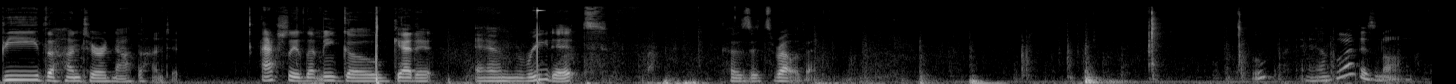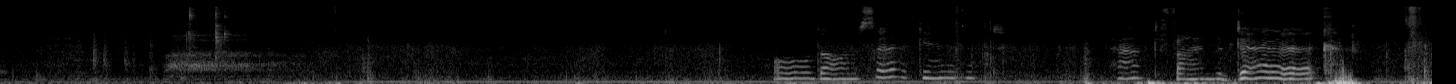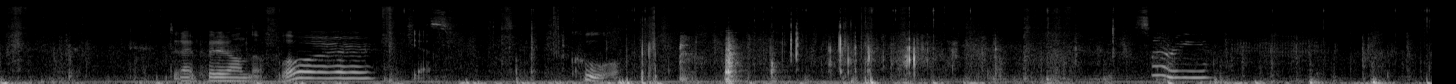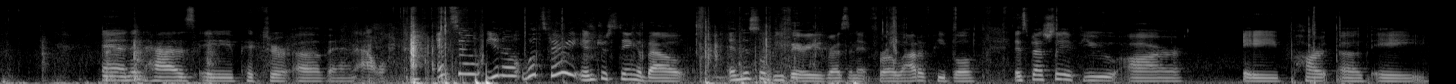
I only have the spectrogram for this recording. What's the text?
be the hunter, not the hunted. Actually, let me go get it and read it because it's relevant. Oop, and blood isn't on. Hold on a second. Have to find the deck. Did I put it on the floor? Yes. Cool. Sorry. And it has a picture of an owl. And so, you know, what's very interesting about, and this will be very resonant for a lot of people, especially if you are a part of a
